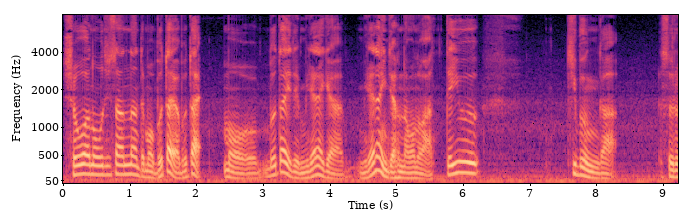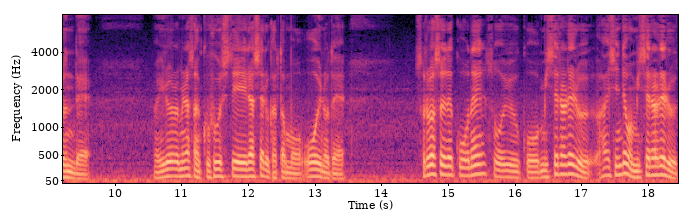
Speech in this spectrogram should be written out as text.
昭和のおじさんなんてもう舞台は舞台。もう舞台で見れなきゃ見れないんだよ、そんなものは。っていう気分がするんで、いろいろ皆さん工夫していらっしゃる方も多いので、それはそれでこうね、そういうこう見せられる、配信でも見せられる、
